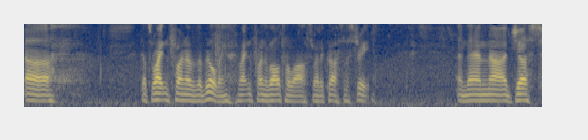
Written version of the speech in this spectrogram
Uh, that's right in front of the building, right in front of Alta Lofts, right across the street. And then uh, just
